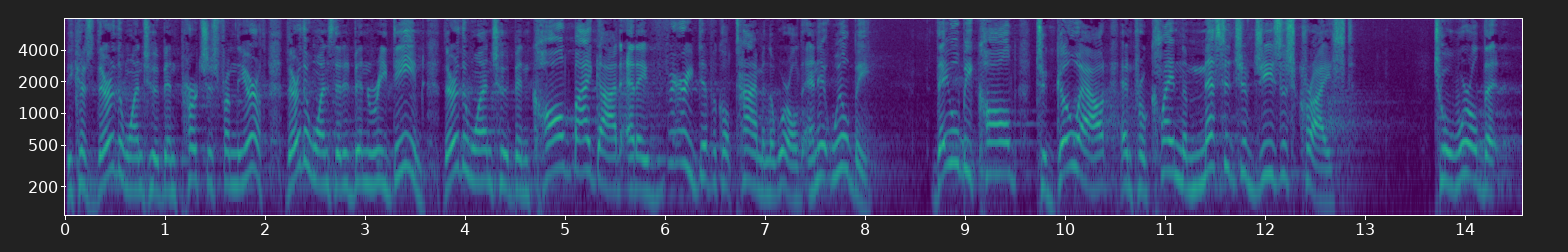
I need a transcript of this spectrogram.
Because they're the ones who had been purchased from the earth. They're the ones that had been redeemed. They're the ones who had been called by God at a very difficult time in the world, and it will be. They will be called to go out and proclaim the message of Jesus Christ to a world that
